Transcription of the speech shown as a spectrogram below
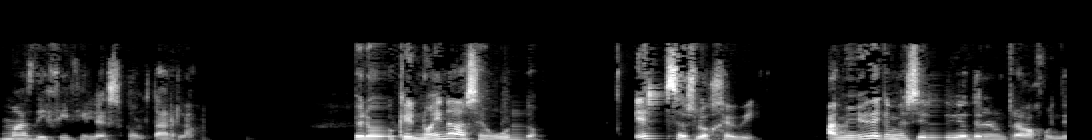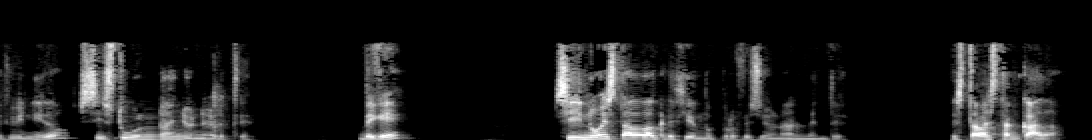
más difícil es soltarla. Pero que no hay nada seguro. Eso es lo heavy. ¿A mí de qué me sirvió tener un trabajo indefinido si estuve un año en ERTE? ¿De qué? Si no estaba creciendo profesionalmente. Estaba estancada.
